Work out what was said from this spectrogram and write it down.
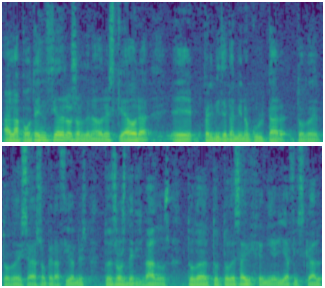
a la potencia de los ordenadores que ahora eh, permite también ocultar todas esas operaciones, todos esos derivados, toda, toda esa ingeniería fiscal,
